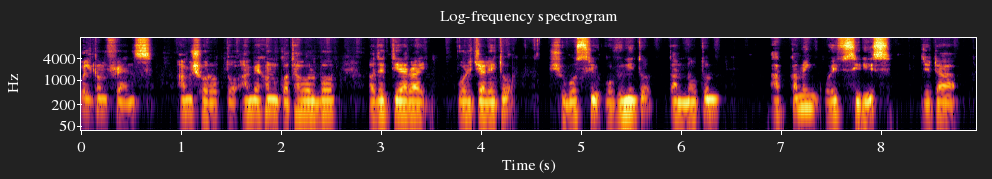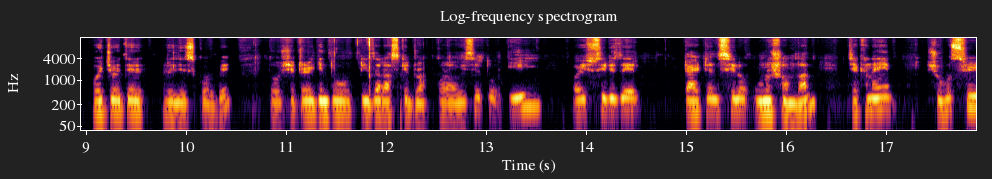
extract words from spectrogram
ওয়েলকাম ফ্রেন্ডস আমি সৌরভ তো আমি এখন কথা বলব অদিত্য রায়, পরিচালিত শুভশ্রী অভিনীত তার নতুন আপকামিং ওয়েব সিরিজ যেটা হইচইতে রিলিজ করবে। তো সেটারই কিন্তু টিজার আজকে ড্রপ করা হয়েছে। তো এই ওয়েব সিরিজের টাইটেল ছিল অনুসন্ধান, যেখানে শুভশ্রী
